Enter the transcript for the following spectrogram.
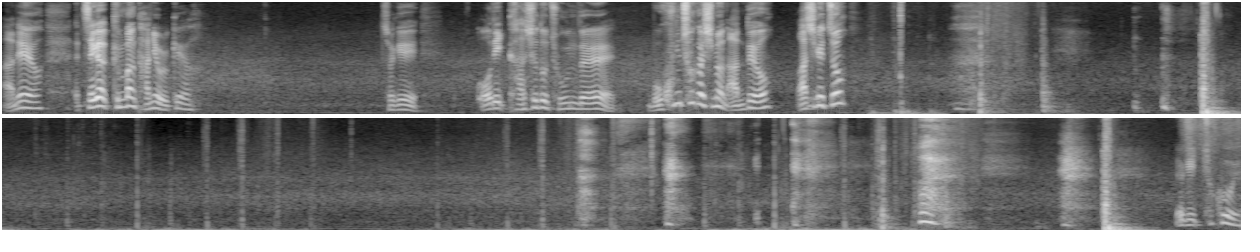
아니에요. 제가 금방 다녀올게요. 저기 어디 가셔도 좋은데 뭐 훔쳐 가시면 안 돼요. 아시겠죠? 여기 초코우유.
